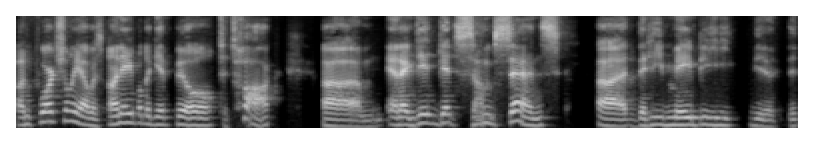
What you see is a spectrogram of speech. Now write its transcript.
unfortunately, I was unable to get Bill to talk. Um, and I did get some sense uh, that he may be, you know,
